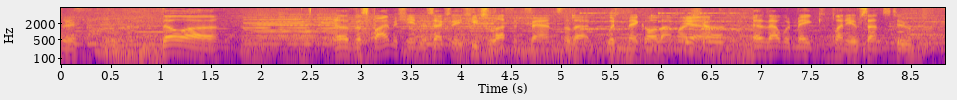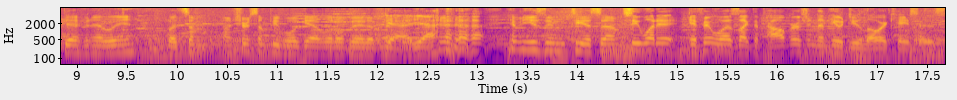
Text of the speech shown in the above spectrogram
Though uh, uh, the Spy Machine is actually a huge Leffen fan, so that wouldn't make all that much. Yeah. Uh, that would make plenty of sense too. Definitely, but some I'm sure some people would get a little bit offended. Yeah, yeah. Him using TSM. See what it if it was like the PAL version, then he would do lower cases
